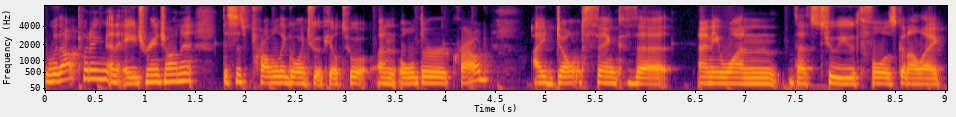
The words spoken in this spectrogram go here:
without putting an age range on it, this is probably going to appeal to an older crowd. I don't think that anyone that's too youthful is gonna like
